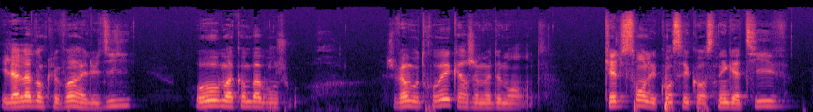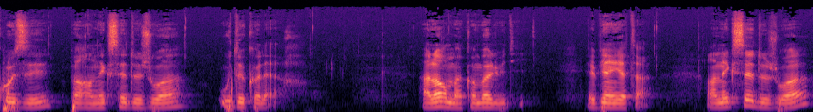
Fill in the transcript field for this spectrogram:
Il alla donc le voir et lui dit Oh Macamba, bonjour. Je viens vous trouver car je me demande quelles sont les conséquences négatives causées par un excès de joie ou de colère? Alors Macamba lui dit Eh bien, Yata, un excès de joie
